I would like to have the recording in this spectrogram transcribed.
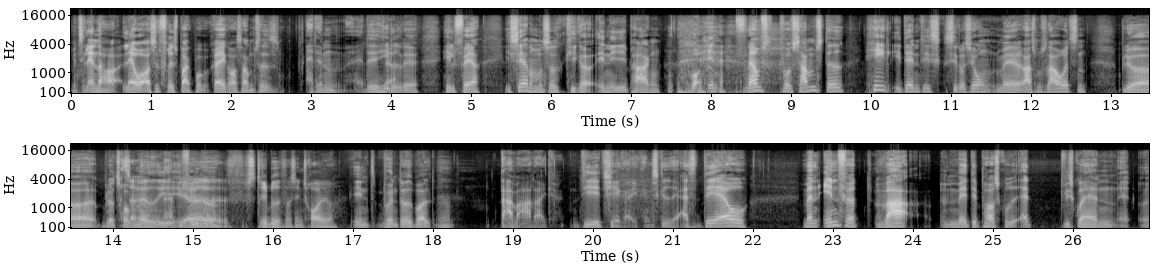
Men talenter har, laver også et frispark på Gregor samtidig. Er, den, er det helt, ja. øh, helt fair? Især når man så kigger ind i parken, hvor en, nærmest på samme sted, helt identisk situation med Rasmus Lauritsen, bliver, bliver trukket altså, ned i, i feltet strippet for sin trøje. en, på en dødbold. Ja. Der var der ikke. De tjekker ikke en skid. Altså, det er jo... Man indførte var med det påskud, at vi skulle have en øh,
